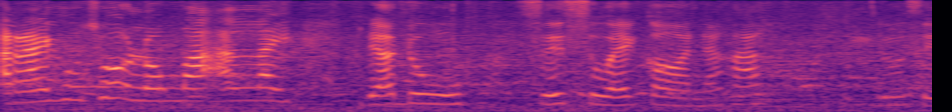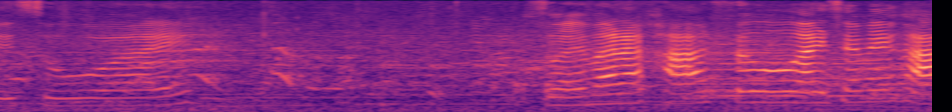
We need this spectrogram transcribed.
อะไรครูชูลงมาอะไร เดี๋ยวดูสวยๆก่อนนะคะ ดูสวยๆสวยมากนะคะ สวยใช่ไหมคะ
